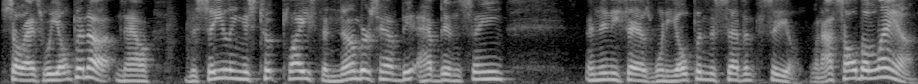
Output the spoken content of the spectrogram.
So as we open up now, the sealing has took place, the numbers have been, have been seen, and then he says, when he opened the seventh seal, when I saw the Lamb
